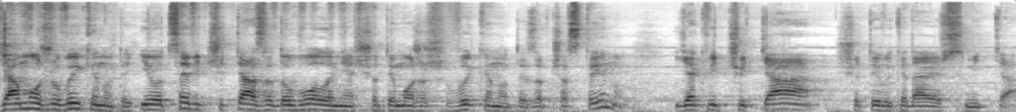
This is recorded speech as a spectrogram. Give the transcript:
я можу викинути. І оце відчуття задоволення, що ти можеш викинути запчастину, як відчуття, що ти викидаєш сміття.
